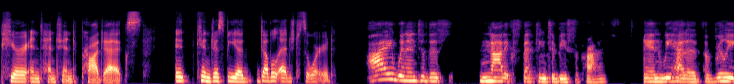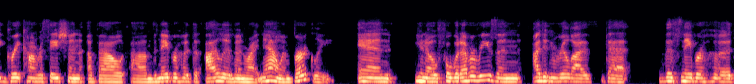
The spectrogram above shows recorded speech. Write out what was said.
pure intentioned projects. It can just be a double edged sword. I went into this not expecting to be surprised and we had a, a really great conversation about um, the neighborhood that I live in right now in Berkley. And, you know, for whatever reason, I didn't realize that this neighborhood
